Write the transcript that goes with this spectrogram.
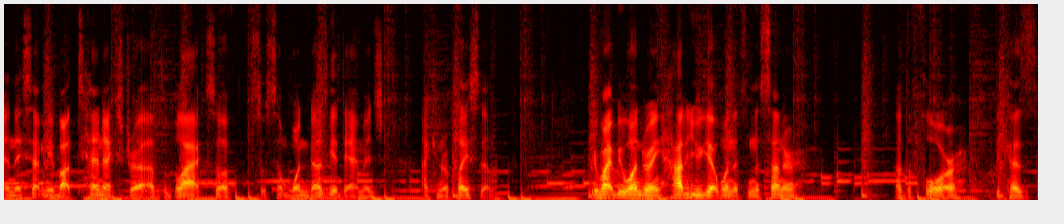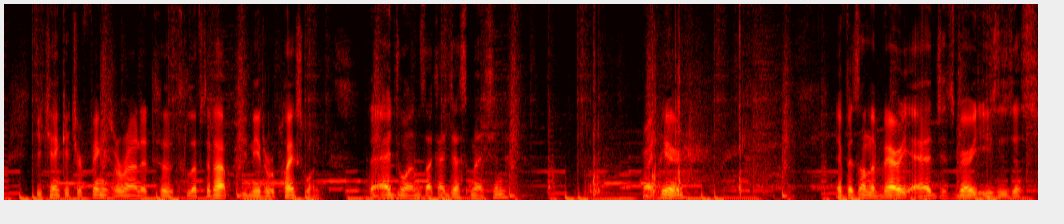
and they sent me about 10 extra of the black. So if so someone does get damaged, I can replace them. You might be wondering, how do you get one that's in the center of the floor? Because you can't get your fingers around it to, to lift it up. You need to replace one. The edge ones, like I just mentioned, right here, if it's on the very edge, it's very easy to just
